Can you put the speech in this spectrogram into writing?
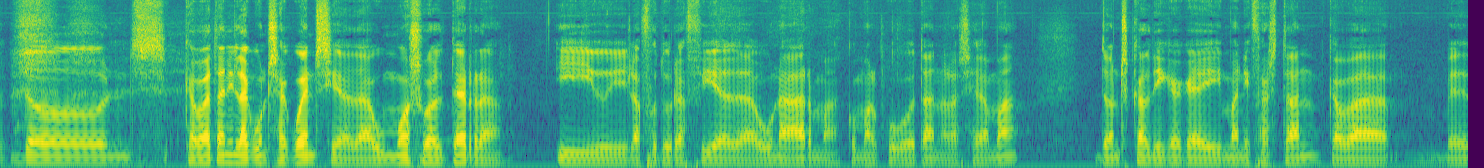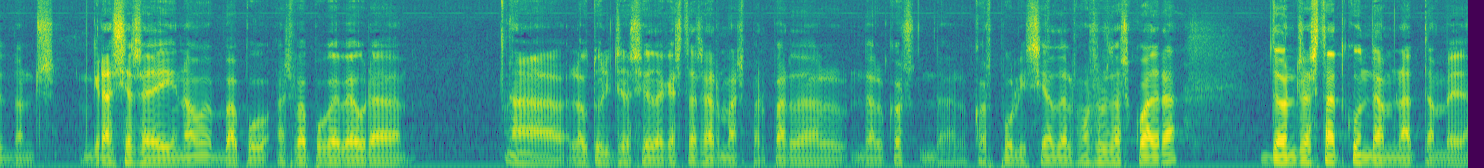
Doncs que va tenir la conseqüència d'un mosso al terra i, i la fotografia d'una arma com el cubotant a la seva mà, doncs cal dir que aquell manifestant que va, bé, doncs, gràcies a ell no, va, es va poder veure eh, l'autorització d'aquestes armes per part del, del, cos, del cos policial dels Mossos d'Esquadra, doncs ha estat condemnat també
